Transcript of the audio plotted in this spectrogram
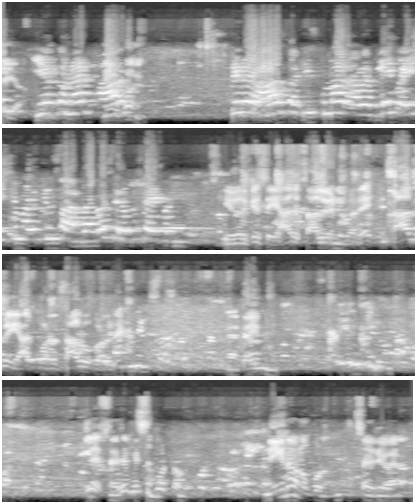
செய்யா. இயக்குனர் நீங்க போங்க. இவருக்கு யாரு சால்வ் வேணுவாரு சால்வ் யார் போடுறது சால்வ் போடுறது? கைமணி இல்ல சரி மிஸ் போட்டோம். நீங்க தான் ஒண்ணு போடுங்க. சரி வேணாம்.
